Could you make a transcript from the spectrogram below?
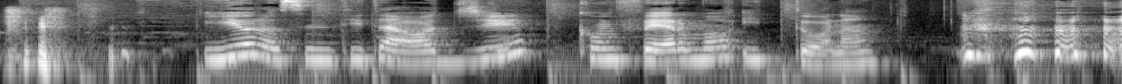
Io l'ho sentita oggi, confermo, Ittona.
